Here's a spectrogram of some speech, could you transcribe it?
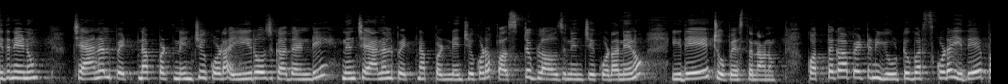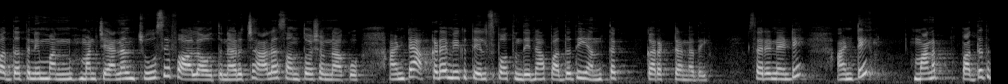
ఇది నేను ఛానల్ పెట్టినప్పటి నుంచి కూడా ఈ రోజు కదండి నేను ఛానల్ పెట్టినప్పటి నుంచి కూడా ఫస్ట్ బ్లౌజ్ నుంచి కూడా నేను ఇదే చూపిస్తున్నాను. కొత్తగా పెట్టిన యూట్యూబర్స్ కూడా ఇదే పద్ధతిని మన మన ఛానల్ చూసి ఫాలో అవుతున్నారు. చాలా సంతోషం నాకు. అంటే అక్కడే మీకు తెలిసిపోతుంది నా పద్ధతి ఎంత కరెక్ట్ అన్నది. సరేనండి? అంటే మన పద్ధతి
